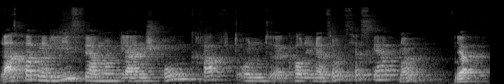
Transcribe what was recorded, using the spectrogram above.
Last but not least, wir haben noch einen kleinen Sprungkraft- und äh, Koordinationstest gehabt, ne? Ja,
